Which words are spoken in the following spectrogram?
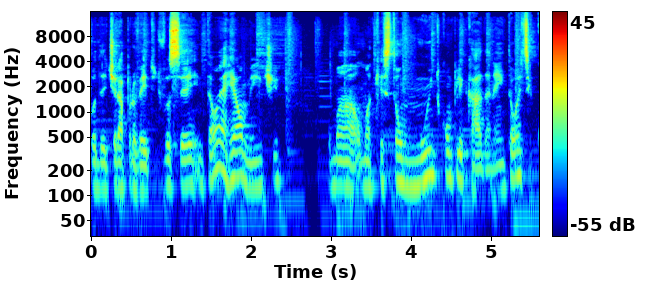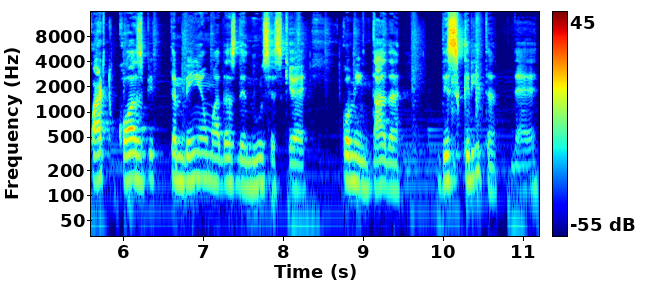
poder tirar proveito de você. Então é realmente uma, uma questão muito complicada, né? Então esse quarto Cosby também é uma das denúncias que é comentada, descrita, né?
